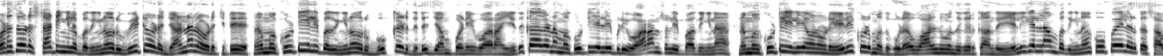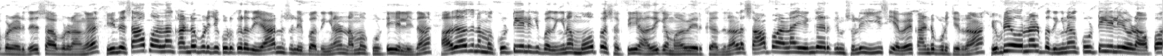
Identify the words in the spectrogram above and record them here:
படத்தோட ஸ்டார்டிங்ல பாத்தீங்கன்னா ஒரு வீட்டோட ஜன்னலை உடைச்சிட்டு நம்ம குட்டி எலி பாத்தீங்கன்னா ஒரு புக் எடுத்துட்டு ஜம்ப் பண்ணி வரான். எதுக்காக நம்ம குட்டி எலி இப்படி வரான்னு சொல்லி பாத்தீங்கன்னா நம்ம குட்டி எலி அவனோட எலி குடும்பத்து கூட வாழ்ந்து வந்து இருக்க அந்த எலிகள்லாம் பாத்தீங்கன்னா குப்பையில இருக்க சாப்பாடு எடுத்து சாப்பிடுறாங்க. இந்த சாப்பாடுலாம் கண்டுபிடிச்சு கொடுக்கறது யாருன்னு சொல்லி பாத்தீங்கன்னா நம்ம குட்டி எலி தான். அதாவது நம்ம குட்டி எலிக்கு பாத்தீங்கன்னா மோப்ப சக்தி அதிகமாகவே இருக்கு. அதனால சாப்பாடுலாம் எங்க இருக்குன்னு சொல்லி ஈஸியாவே கண்டுபிடிச்சிடுறான். இப்படியே ஒரு நாள் பாத்தீங்கன்னா குட்டி எலியோட அப்பா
